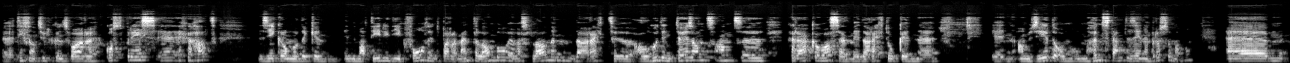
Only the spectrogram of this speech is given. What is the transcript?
Het heeft natuurlijk een zware kostprijs gehad. Zeker omdat ik in, in de materie die ik volgde, in het parlement, de landbouw in West-Vlaanderen, daar echt uh, al goed in thuis aan, aan het uh, geraken was en mij daar echt ook in, uh, in amuseerde om, om hun stem te zijn in Brussel. Um,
